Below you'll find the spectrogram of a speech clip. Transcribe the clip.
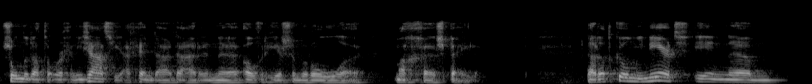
zonder dat de organisatieagenda daar een uh, overheersende rol uh, mag spelen. Nou, dat culmineert in um,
